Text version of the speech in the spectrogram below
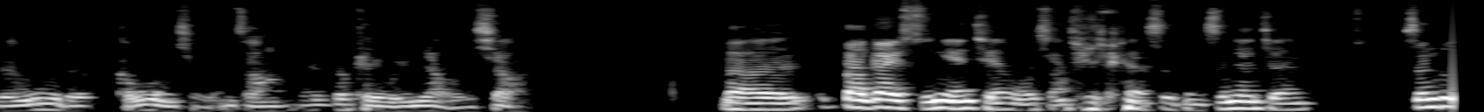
人物的口吻写文章，那都可以惟妙惟肖。那大概十年前，我想起一件事情。十年前，深度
